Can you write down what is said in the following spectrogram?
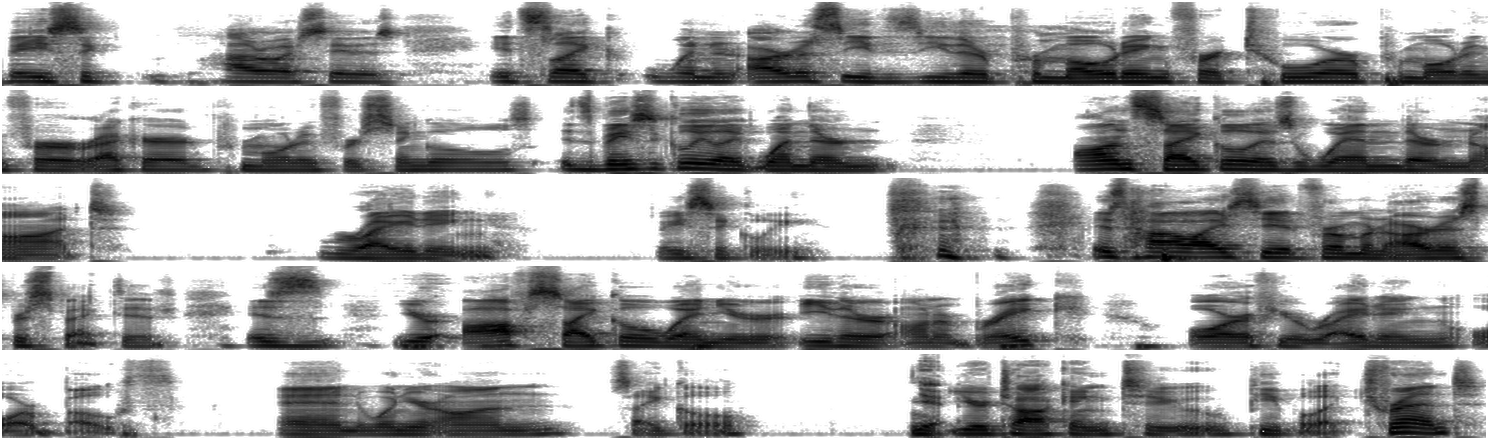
basic. How do I say this? It's like when an artist is either promoting for a tour, promoting for a record, promoting for singles. It's basically like when they're on cycle is when they're not writing. Basically, is how I see it from an artist perspective. Is you're off cycle when you're either on a break or if you're writing or both. And when you're on cycle, Yeah. you're talking to people like Trent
